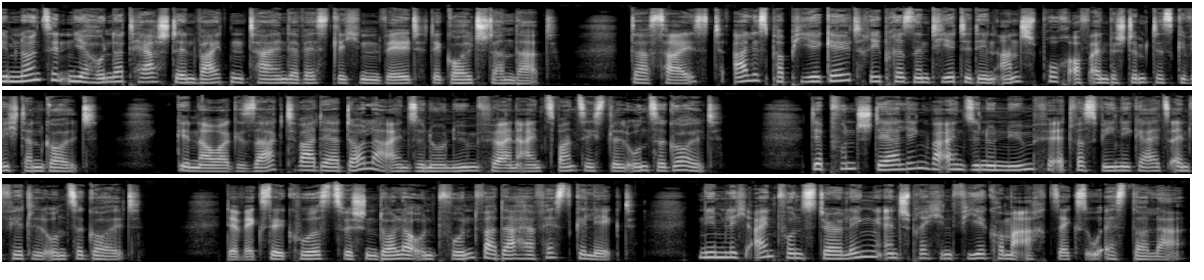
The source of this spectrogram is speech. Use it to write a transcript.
Im 19. Jahrhundert herrschte in weiten Teilen der westlichen Welt der Goldstandard. Das heißt, alles Papiergeld repräsentierte den Anspruch auf ein bestimmtes Gewicht an Gold. Genauer gesagt war der Dollar ein Synonym für ein 1 Unze Gold. Der Pfund Sterling war ein Synonym für etwas weniger als ein Viertel Unze Gold. Der Wechselkurs zwischen Dollar und Pfund war daher festgelegt, nämlich ein Pfund Sterling entsprechen 4,86 US-Dollar.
